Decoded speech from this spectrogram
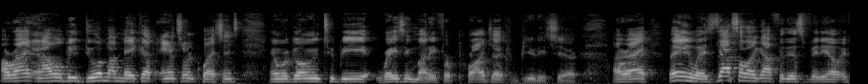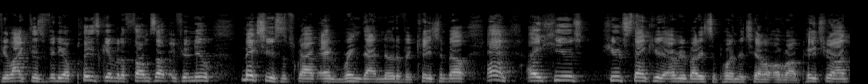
all right? And I will be doing my makeup, answering questions, and we're going to be raising money for Project Beauty Share, all right? But anyways, that's all I got for this video. If you like this video, please give it a thumbs up. If you're new, make sure you subscribe and ring that notification bell. And a huge, huge thank you to everybody supporting the channel over on Patreon.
